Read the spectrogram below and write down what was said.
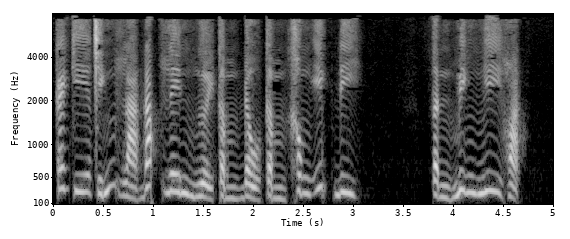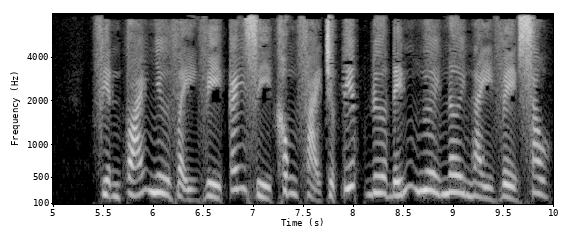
Cái kia chính là đắp lên người cầm đầu cầm không ít đi. Tần Minh nghi hoặc Phiền toái như vậy vì cái gì không phải trực tiếp đưa đến ngươi nơi này về sau.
